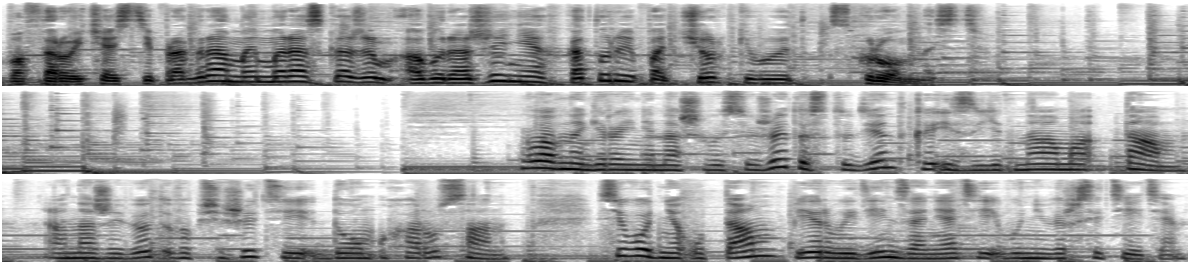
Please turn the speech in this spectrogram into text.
Во второй части программы мы расскажем о выражениях, которые подчеркивают скромность. Главная героиня нашего сюжета – студентка из Вьетнама Там. Она живет в общежитии Дом Харусан. Сегодня у Там первый день занятий в университете.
